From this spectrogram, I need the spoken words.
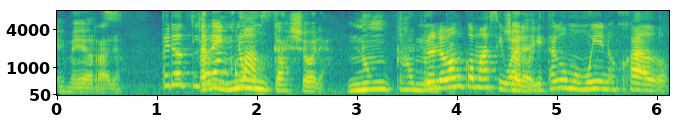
es medio raro. Pero Harry más. nunca llora. Nunca, nunca. Pero lo banco más igual, Llora porque ahí. está como muy enojado.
